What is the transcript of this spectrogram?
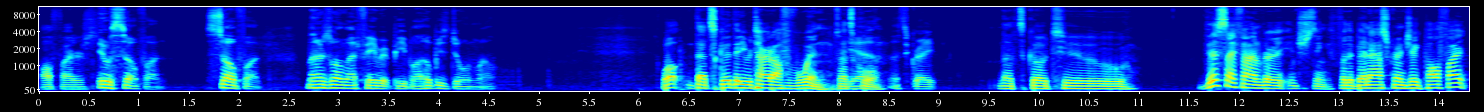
All fighters. It was so fun. So fun. Leonard's one of my favorite people. I hope he's doing well. Well, that's good that he retired off of a win. So that's yeah, cool. That's great. Let's go to this. I found very interesting for the Ben Askren and Jake Paul fight.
